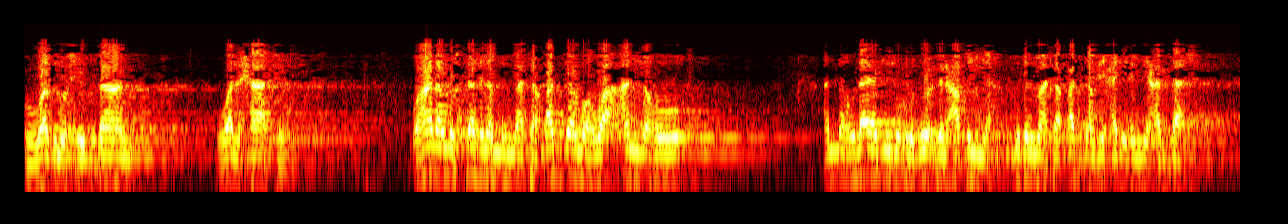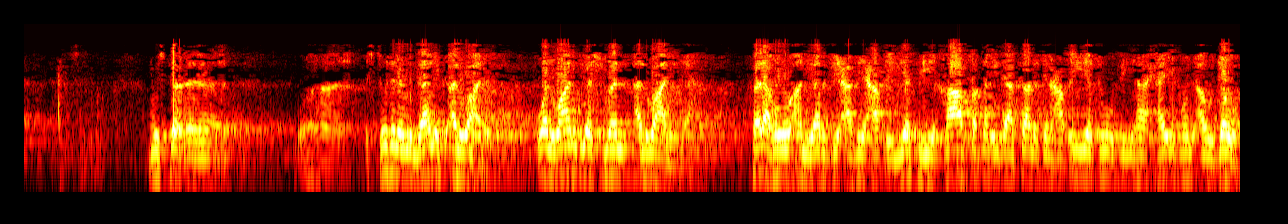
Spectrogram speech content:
وابن حبان والحاكم. وهذا مستثنى مما تقدم وهو أنه أنه لا يجوز الرجوع في العطية مثل ما تقدم في حديث ابن عباس. استثنى من ذلك الوالد والوالد يشمل الوالدة فله أن يرجع في عطيته خاصة إذا كانت العطية فيها حيف أو جوف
